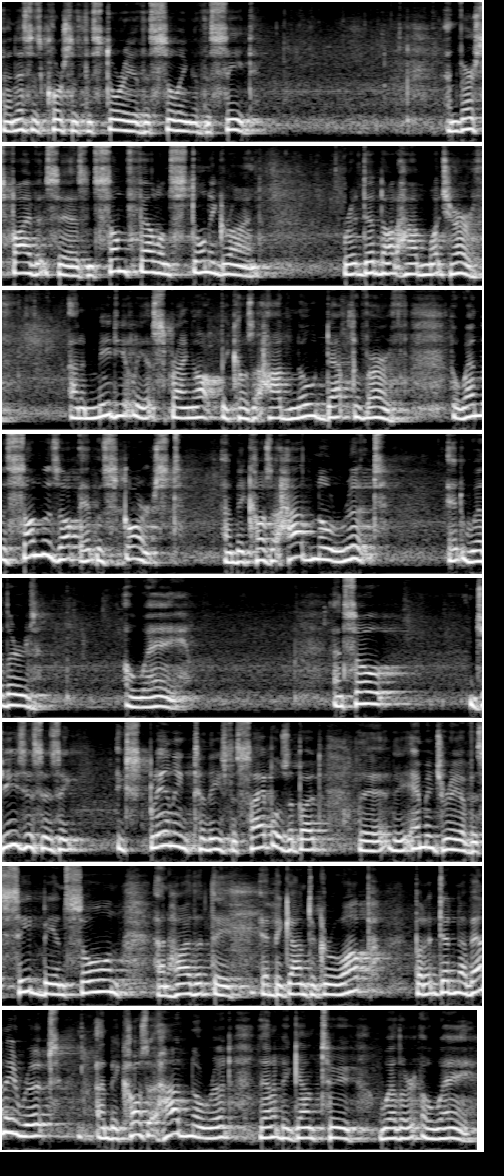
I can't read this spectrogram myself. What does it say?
And this, of course, is the story of the sowing of the seed. In verse 5, it says, And some fell on stony ground where it did not have much earth. And immediately it sprang up because it had no depth of earth. But when the sun was up, it was scorched. And because it had no root, it withered away. And so Jesus is explaining to these disciples about the, the imagery of a seed being sown and how that they, it began to grow up, but it didn't have any root, and because it had no root, then it began to wither away.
